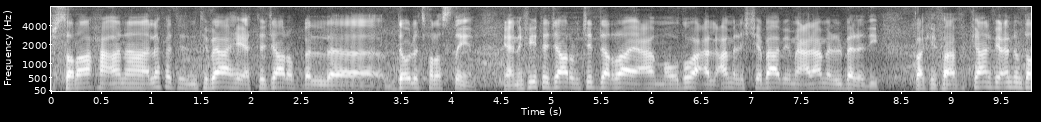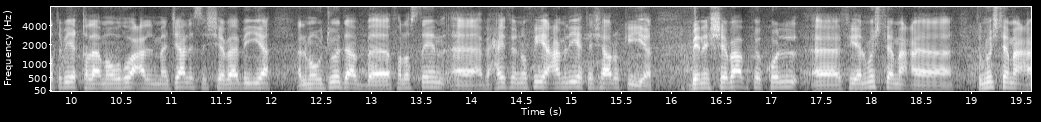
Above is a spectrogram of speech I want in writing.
بصراحة أنا لفتت انتباهي التجارب بدولة فلسطين، يعني في تجارب جدا رائعة موضوع العمل الشبابي مع العمل البلدي، فكان في عندهم تطبيق لموضوع المجالس الشبابية الموجودة بفلسطين آه، بحيث إنه في عملية تشاركية بين الشباب ككل آه، في المجتمع آه، في المجتمع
